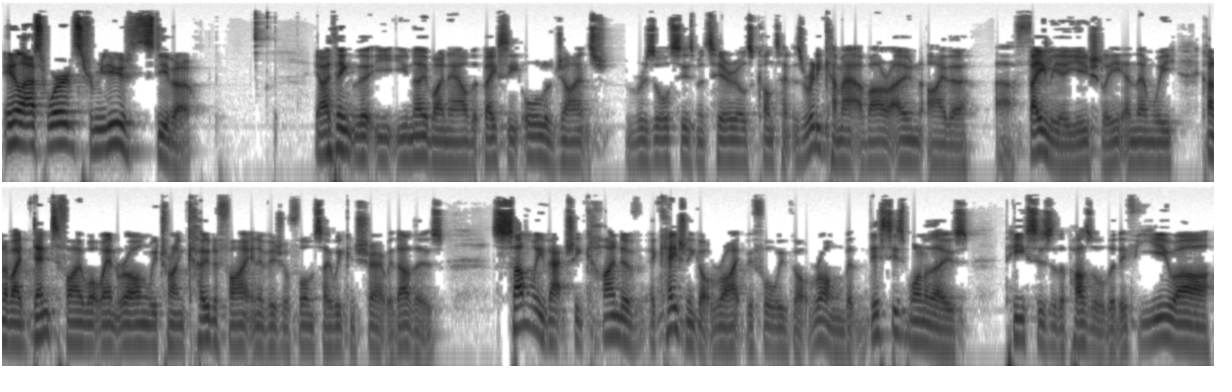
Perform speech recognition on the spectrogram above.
any last words from you, Stevo? Yeah, I think that you know by now that basically all of Giant's resources, materials, content has really come out of our own either uh, failure usually, and then we kind of identify what went wrong. We try and codify it in a visual form so we can share it with others. Some we've actually kind of occasionally got right before we've got wrong, but this is one of those pieces of the puzzle that if you are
